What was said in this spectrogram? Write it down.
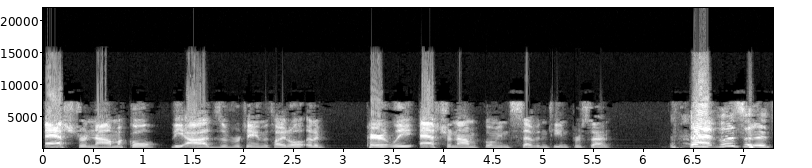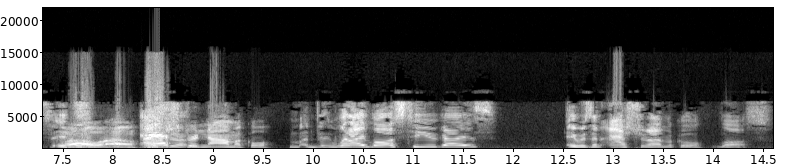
astronomical. The odds of retaining the title, and apparently astronomical means seventeen percent. Listen, it's, it's, Oh wow. Astronomical. When I lost to you guys, it was an astronomical loss.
